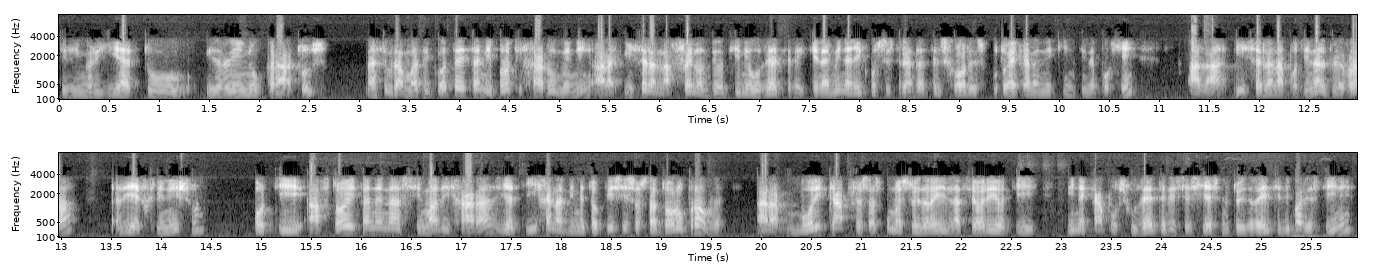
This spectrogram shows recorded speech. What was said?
τη δημιουργία του Ισραηλινού κράτους, μα στην πραγματικότητα ήταν οι πρώτοι χαρούμενοι, άρα ήθελαν να φαίνονται ότι είναι ουδέτεροι και να μην ανήκουν στις 33 χώρες που το έκαναν εκείνη την εποχή, αλλά ήθελαν από την άλλη πλευρά να διευκρινίσουν ότι αυτό ήταν ένα σημάδι χαράς γιατί είχαν αντιμετωπίσει σωστά το όλο πρόβλημα. Άρα μπορεί κάποιος πούμε στο Ισραήλ να θεωρεί ότι είναι κάπου ουδέτερη σε σχέση με το Ισραήλ και την Παλαιστίνη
